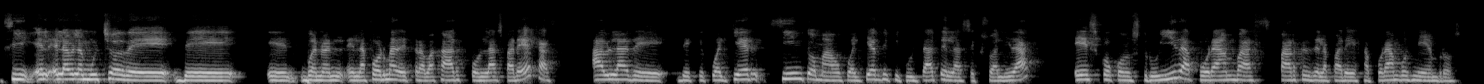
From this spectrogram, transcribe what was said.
Sí, él, habla mucho de, eh, bueno, en, la forma de trabajar con las parejas. Habla de, de que cualquier síntoma o cualquier dificultad en la sexualidad es co-construida por ambas partes de la pareja, por ambos miembros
